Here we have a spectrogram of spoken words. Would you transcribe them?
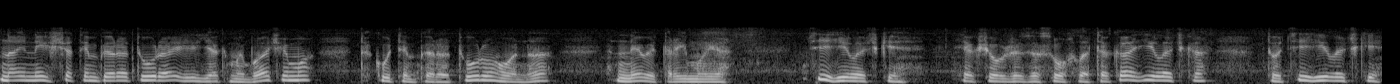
Найнижча температура, і як ми бачимо, таку температуру вона не витримує. Ці гілочки, якщо вже засохла така гілочка, то ці гілочки,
